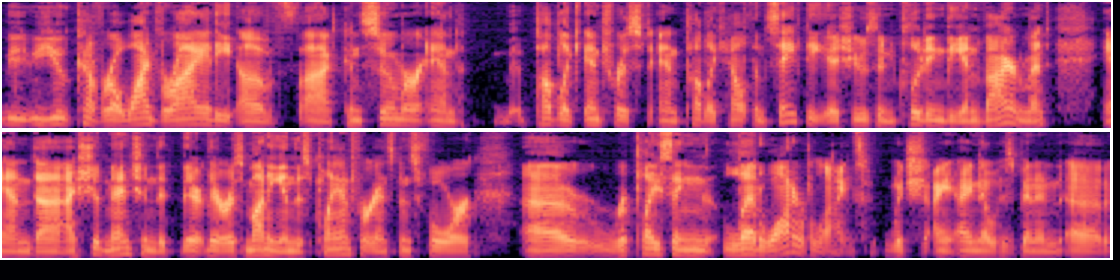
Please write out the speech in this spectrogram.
You cover a wide variety of uh, consumer and public interest and public health and safety issues, including the environment. And uh, I should mention that there, there is money in this plan, for instance, for uh, replacing lead water lines, which I, I know has been an, uh,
